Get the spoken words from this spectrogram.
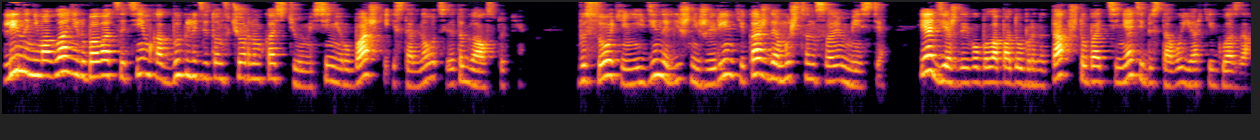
Лина не могла не любоваться тем, как выглядит он в черном костюме, синей рубашке и стального цвета галстуке. Высокий, ни единой лишней жиринки, каждая мышца на своем месте. И одежда его была подобрана так, чтобы оттенять и без того яркие глаза.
